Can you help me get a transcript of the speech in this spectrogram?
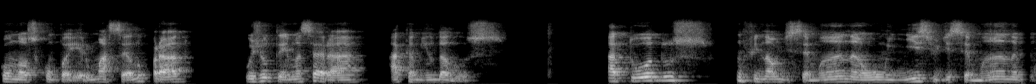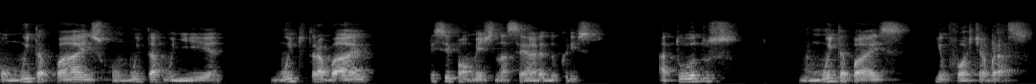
com o nosso companheiro Marcelo Prado, cujo tema será A Caminho da Luz. A todos, um final de semana ou um início de semana com muita paz, com muita harmonia, muito trabalho, principalmente na seara do Cristo. A todos, muita paz e um forte abraço.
